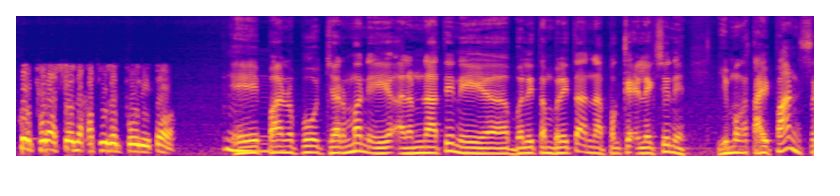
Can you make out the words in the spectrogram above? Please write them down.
korporasyon na katulad po nito. Eh, Mm. paano po, Chairman? Eh, alam natin, eh, uh, balitang-balita na pagka-election, eh, yung mga Taipans.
